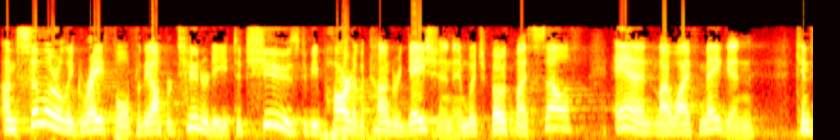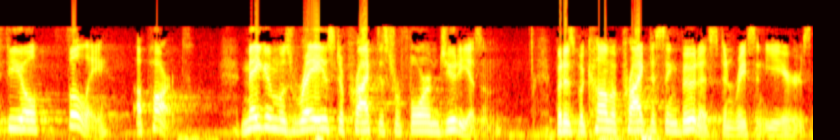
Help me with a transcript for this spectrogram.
I'm similarly grateful for the opportunity to choose to be part of a congregation in which both myself and my wife Megan can feel fully apart. Megan was raised to practice Reform Judaism, but has become a practicing Buddhist in recent years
